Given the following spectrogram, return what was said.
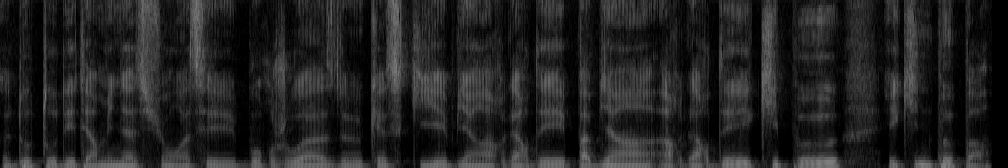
d'autodétermination assez bourgeoise de qu'est-ce qui est bien à regarder pas bien à regarder, qui peut et qui ne peut pas.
